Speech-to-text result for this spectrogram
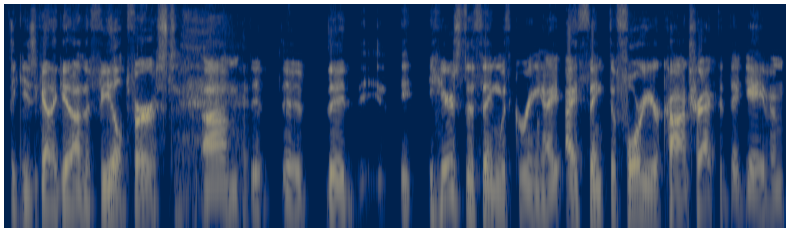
I think he's got to get on the field first. Um, the, the, the, the, here's the thing with Green. I, I think the four year contract that they gave him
